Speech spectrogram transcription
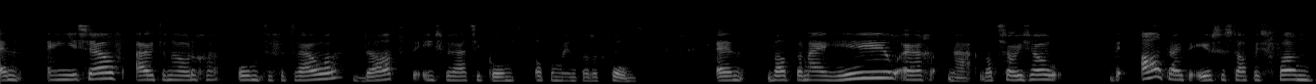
En, en jezelf uit te nodigen om te vertrouwen dat de inspiratie komt op het moment dat het komt. En wat bij mij heel erg, nou, wat sowieso altijd de eerste stap is van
